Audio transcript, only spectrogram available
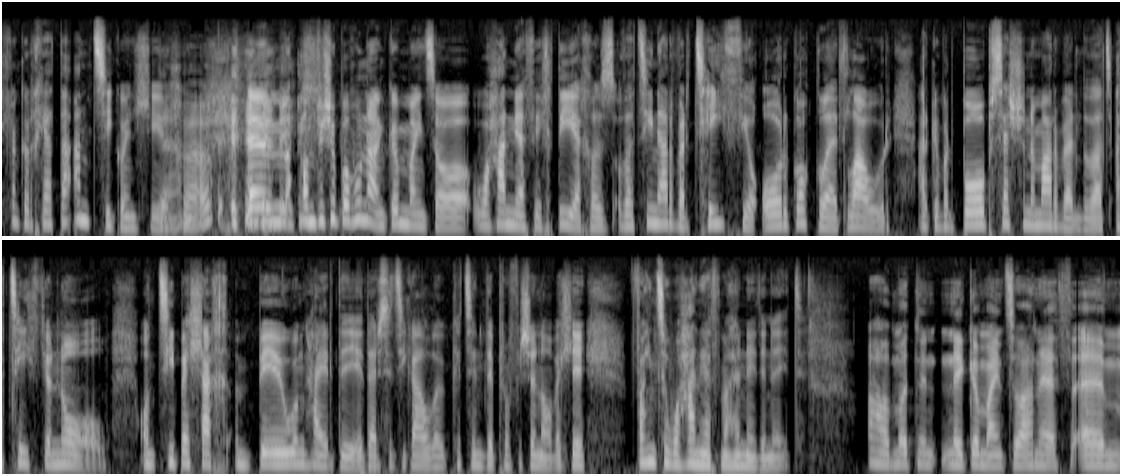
Llongorchiadau anti-gwen llian. um, ond dwi'n siŵr bod hwnna'n gymaint o wahaniaeth i chdi, achos oedd ti'n arfer teithio o'r gogledd lawr ar gyfer bob sesiwn ymarfer yn dod a teithio nôl, ond ti bellach yn byw yng Nghaerdydd ers i ti gael y cytundeb proffesiynol, felly faint o wahaniaeth mae hynny wedi wneud? O, oh, mae wedi'n gwneud gymaint o wahaniaeth. Um,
